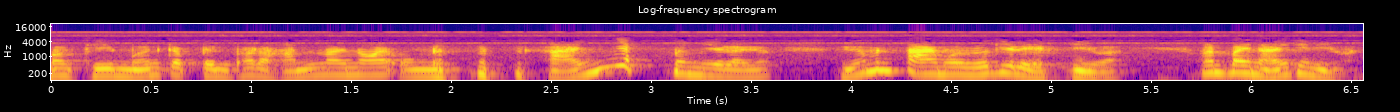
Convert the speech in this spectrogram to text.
บางทีเหมือนกับเป็นพระอรหันต์น้อยๆองค์หนึ่งหายเงียบไม่มีอะไรแล้วเหนือมันตายหมดหรือกิเลสนี่วะมันไปไหนที่นี่วะ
